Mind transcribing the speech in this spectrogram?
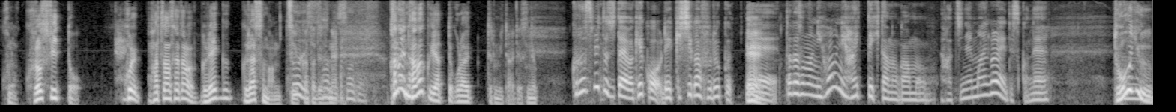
このクロスフィットこれ発案されたのはグレッグ・グラスマンっていそう方ですねかなり長くやってこられてるみたいですねクロスフィット自体は結構歴史が古くって、えただその日本に入ってきたのがもう8年前ぐらいですかね。どういう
